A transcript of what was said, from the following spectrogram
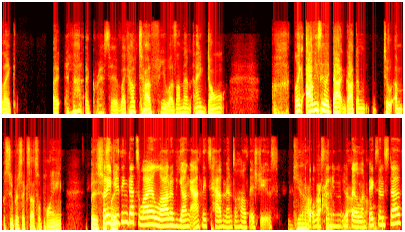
like uh, not aggressive, like how tough he was on them, and I don't like obviously like that got them to a super successful point, but But I like do think that's why a lot of young athletes have mental health issues. yeah, like what we're seeing in, yeah, with the. Olympics and stuff.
